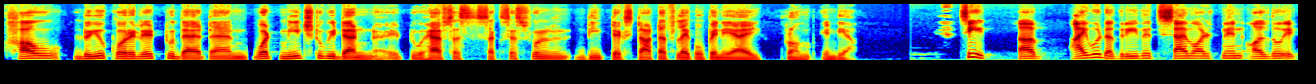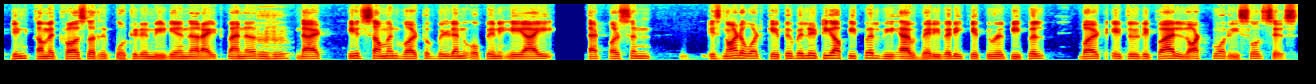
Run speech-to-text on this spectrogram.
How do you correlate to that, and what needs to be done to have such successful deep tech startups like OpenAI from India? See, uh, I would agree with Sam Altman, although it didn't come across or reported in media in the right manner, mm-hmm. that if someone were to build an open AI, that person is not about capability of people. We have very, very capable people, but it will require a lot more resources.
